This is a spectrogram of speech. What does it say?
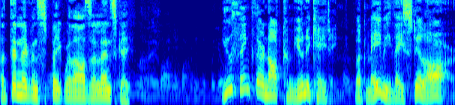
I didn't even speak with our Zelensky. You think they're not communicating, but maybe they still are.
